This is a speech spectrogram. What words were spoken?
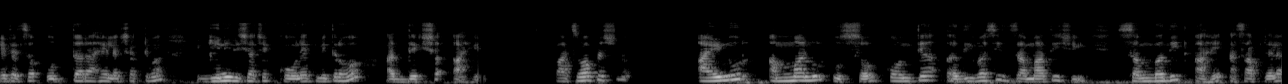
हे त्याचं उत्तर आहे लक्षात ठेवा. गिनी देशाचे कोण आहेत मित्र हो? अध्यक्ष आहे पाचवा प्रश्न आयनूर अम्मानूर उत्सव कोणत्या आदिवासी जमातीशी संबंधित आहे असा आपल्याला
